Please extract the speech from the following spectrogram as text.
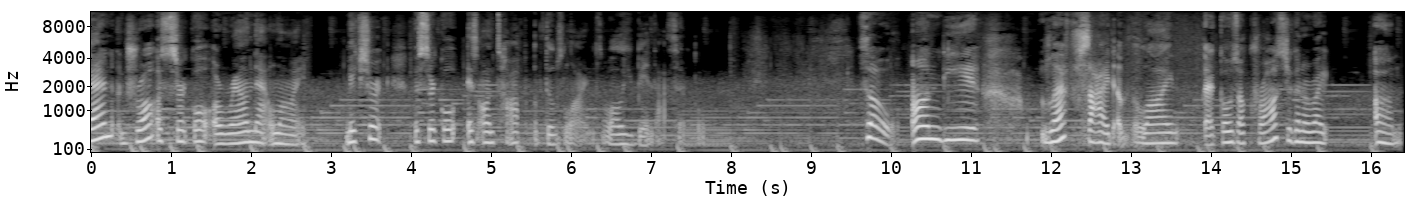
Then draw a circle around that line. Make sure the circle is on top of those lines while you bend that circle. So, on the left side of the line that goes across, you're gonna write, um,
